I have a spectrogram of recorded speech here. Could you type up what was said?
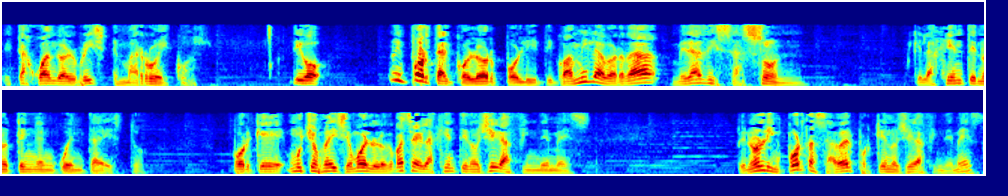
está jugando al bridge en Marruecos. Digo, no importa el color político, a mí la verdad me da desazón que la gente no tenga en cuenta esto. Porque muchos me dicen, bueno, lo que pasa es que la gente no llega a fin de mes. Pero no le importa saber por qué no llega a fin de mes.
